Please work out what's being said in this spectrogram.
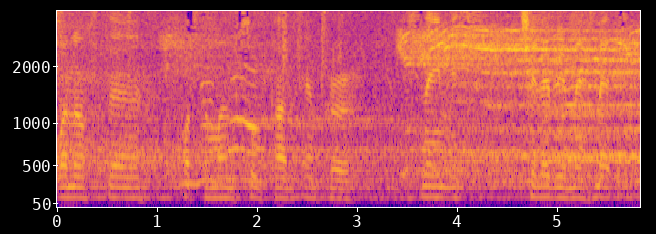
one of the Ottoman Sultan Emperor. His name is Çelebi Mehmet.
